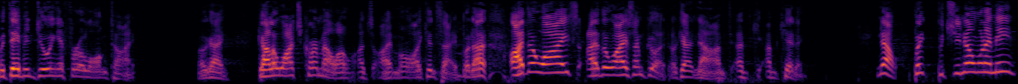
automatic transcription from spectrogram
But they've been doing it for a long time. Okay. Got to watch Carmelo. That's I'm all I can say. But uh, otherwise, otherwise, I'm good. Okay. No, I'm, I'm, I'm kidding. No, but, but you know what I mean?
